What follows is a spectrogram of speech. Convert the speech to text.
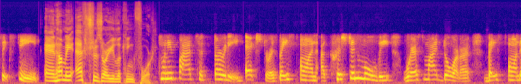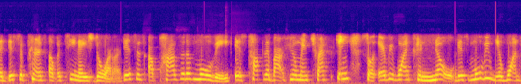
16. And how many extras are you looking for? 25 to 30 extras based on a Christian movie, Where's My Daughter, based on the disappearance of a teenage daughter. This is a positive movie. It's talking about human trafficking, so everyone can know this movie it won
